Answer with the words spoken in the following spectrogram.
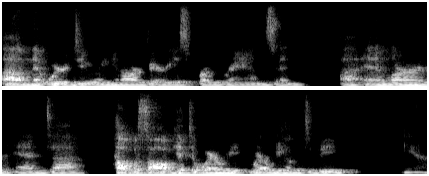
um, that we're doing in our various programs and uh, and learn and uh, help us all get to where we where we hope to be. Yeah.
